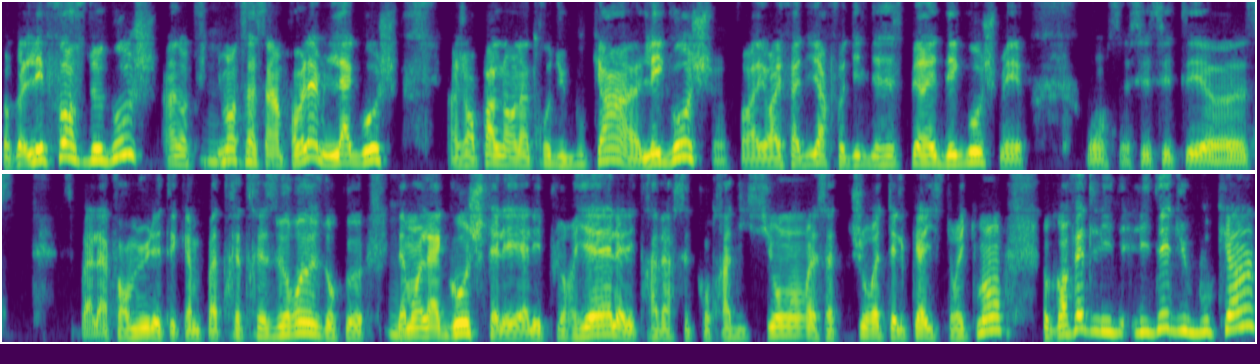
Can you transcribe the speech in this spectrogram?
Donc les forces de gauche. Hein, donc effectivement, mmh. ça c'est un problème. La gauche, hein, j'en parle dans l'intro du bouquin. Les gauches, il aurait fallu dire, faut-il désespérer des gauches, mais bon, c'était euh, pas la formule était quand même pas très très heureuse. Donc euh, mm. évidemment la gauche, elle est elle est plurielle, elle est traversée de contradictions. Ça a toujours été le cas historiquement. Donc en fait l'idée du bouquin,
